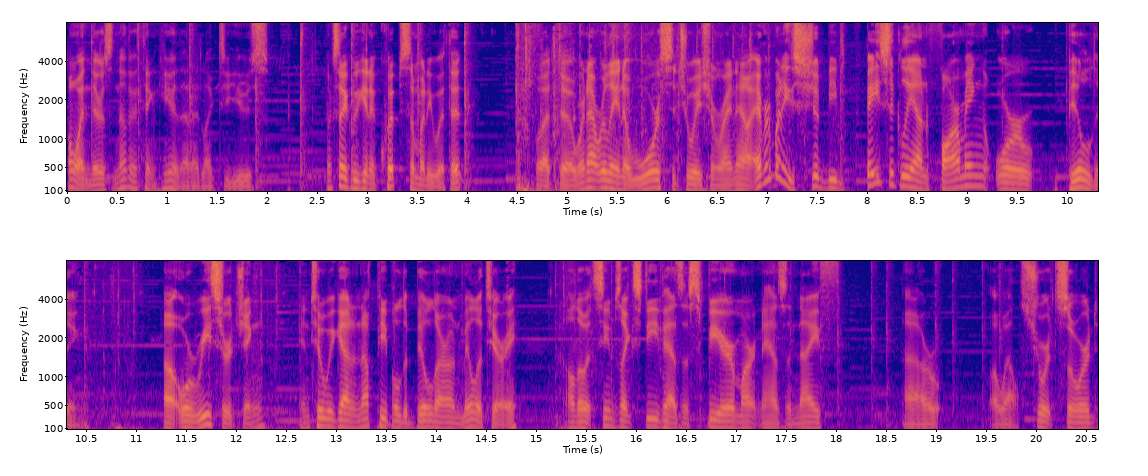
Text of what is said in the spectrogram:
Oh, and there's another thing here that I'd like to use. Looks like we can equip somebody with it, but uh, we're not really in a war situation right now. Everybody should be basically on farming or building uh, or researching until we got enough people to build our own military. Although it seems like Steve has a spear, Martin has a knife, uh, or, oh well, short sword,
